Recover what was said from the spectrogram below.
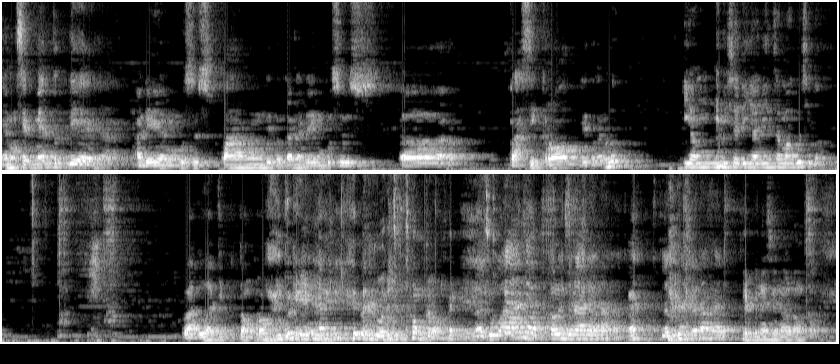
emang segmented dia. Ada yang khusus punk gitu kan, ada yang khusus eh, klasik rock gitu kan lu? Yang bisa dinyanyiin sama gue sih bang. Lagu wajib tongkrongan tuh kayaknya. Lagu wajib tongkrongan lagu wajib kalau lagu misalnya ada. nasional eh lagu nasional ada? Lagu nasional nongkrong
